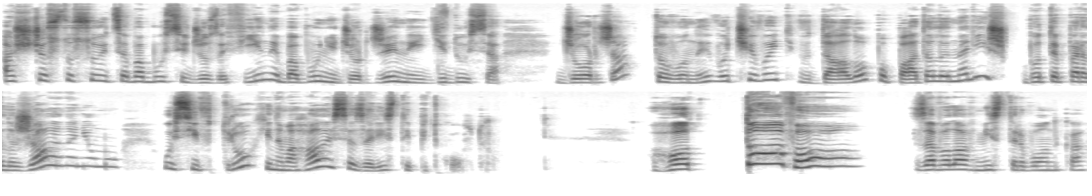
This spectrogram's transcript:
А що стосується бабусі Джозефіни, бабуні Джорджини і дідуся Джорджа, то вони, вочевидь, вдало попадали на ліжко, бо тепер лежали на ньому усі втрьох і намагалися залізти під ковдру. Готово! заволав містер Вонка.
